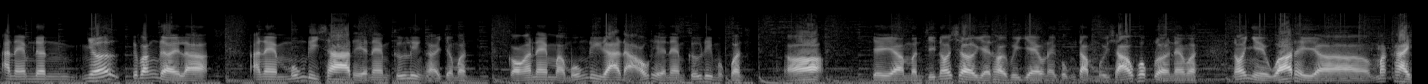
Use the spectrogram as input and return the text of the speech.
Anh em nên nhớ cái vấn đề là anh em muốn đi xa thì anh em cứ liên hệ cho mình, còn anh em mà muốn đi ra đảo thì anh em cứ đi một mình. Đó, thì à, mình chỉ nói sơ vậy thôi, video này cũng tầm 16 phút rồi anh em ơi nói nhiều quá thì à, uh, mất hay.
